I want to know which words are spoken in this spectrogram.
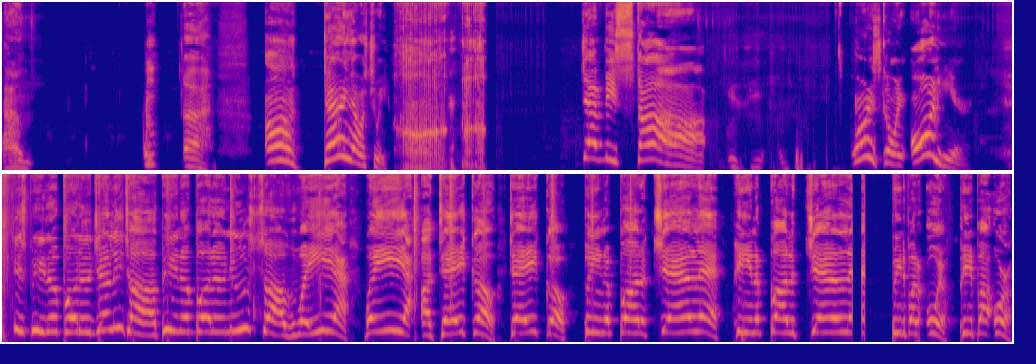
Um. Uh. Oh, dang, that was chewy. Jeffy, stop! What is going on here? It's peanut butter jelly time, peanut butter news time. Way yeah, way yeah, a taco, taco, peanut butter jelly, peanut butter jelly, peanut butter oil, peanut butter oil,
